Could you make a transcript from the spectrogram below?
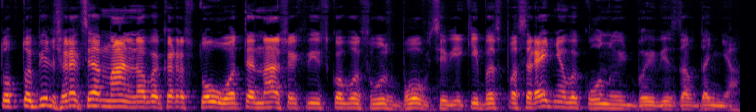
тобто більш раціонально використовувати наших військовослужбовців, які безпосередньо виконують бойові завдання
